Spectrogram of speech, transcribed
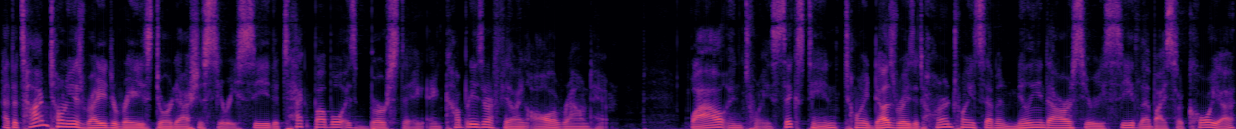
At the time Tony is ready to raise DoorDash's Series C, the tech bubble is bursting and companies are failing all around him. While in 2016, Tony does raise a $127 million Series C led by Sequoia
